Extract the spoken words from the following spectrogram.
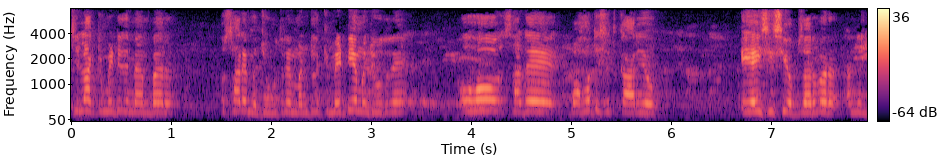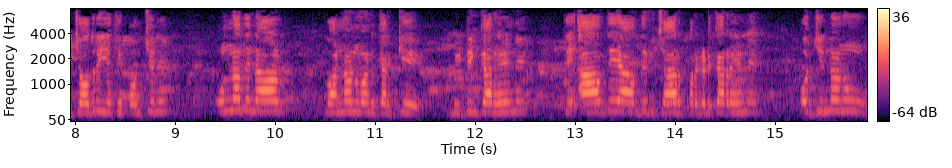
ਜ਼ਿਲ੍ਹਾ ਕਮੇਟੀ ਦੇ ਮੈਂਬਰ, ਉਹ ਸਾਰੇ ਮੌਜੂਦ ਨੇ, ਮੰਡਲ ਕਮੇਟੀਆਂ ਮੌਜੂਦ ਨੇ। ਉਹ ਸਾਡੇ ਬਹੁਤ ਹੀ ਸਤਿਕਾਰਯੋਗ ਏਆਈਸੀਸੀ ਆਬਜ਼ਰਵਰ ਅਨਿਲ ਚੌਧਰੀ ਇੱਥੇ ਪਹੁੰਚੇ ਨੇ। ਉਹਨਾਂ ਦੇ ਨਾਲ ਵਨ ਔਨ ਵਨ ਕਰਕੇ ਮੀਟਿੰਗ ਕਰ ਰਹੇ ਨੇ ਤੇ ਆਪਦੇ ਆਪਦੇ ਵਿਚਾਰ ਪ੍ਰਗਟ ਕਰ ਰਹੇ ਨੇ। ਉਹ ਜਿਨ੍ਹਾਂ ਨੂੰ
